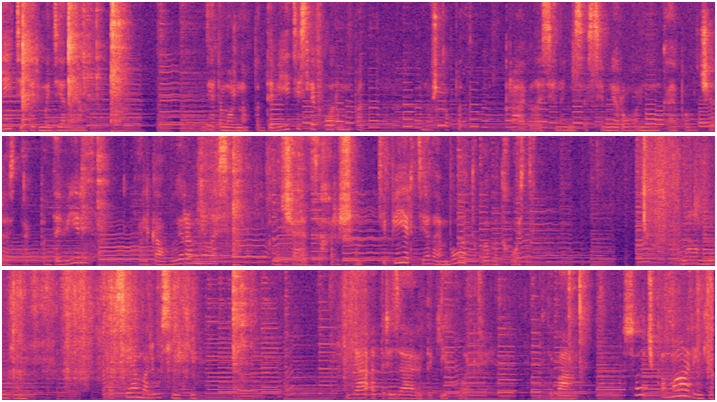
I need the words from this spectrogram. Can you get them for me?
И теперь мы делаем. Где-то можно поддавить, если форма под, немножко подправилась, она не совсем неровненькая получилась. Так, поддавили, фольга выровнялась, получается хорошо. Теперь делаем вот такой вот хвостик. Нам нужен совсем малюсенький. Я отрезаю таких вот два кусочка маленьких.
